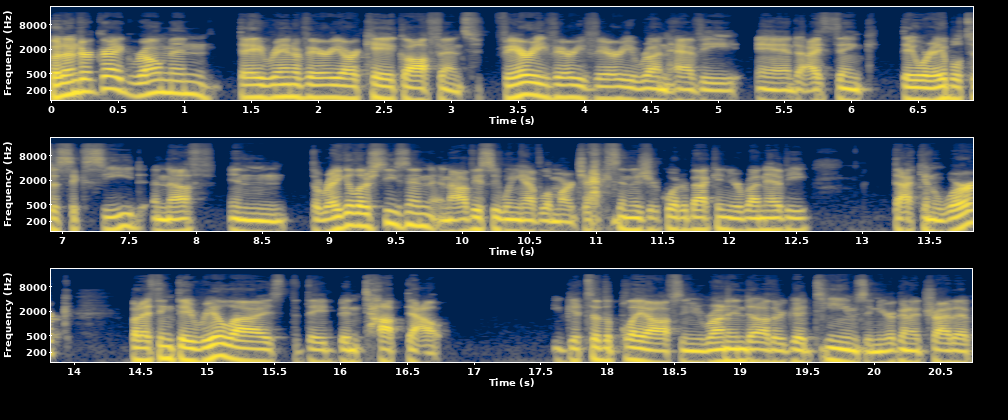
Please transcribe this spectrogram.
But under Greg Roman, they ran a very archaic offense, very, very, very run heavy. And I think they were able to succeed enough in the regular season. And obviously, when you have Lamar Jackson as your quarterback and you're run heavy, that can work. But I think they realized that they'd been topped out. You get to the playoffs and you run into other good teams, and you're going to try to,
